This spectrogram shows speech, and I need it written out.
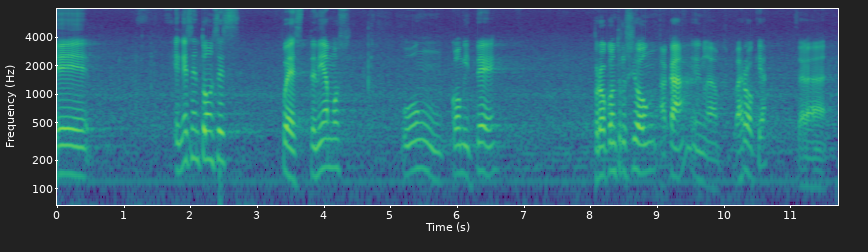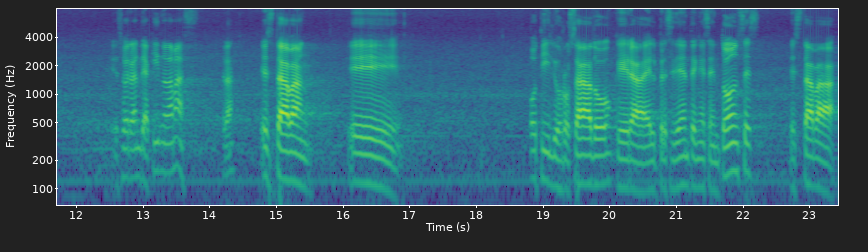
Eh, en ese entonces, pues teníamos un comité pro construcción acá en la parroquia, eso eran de aquí nada más, estaban eh, Otilio Rosado, que era el presidente en ese entonces, estaba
